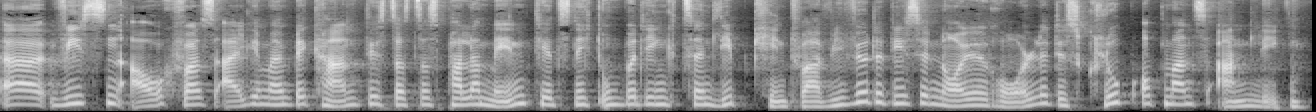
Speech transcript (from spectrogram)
äh, wissen auch, was allgemein bekannt ist, dass das Parlament jetzt nicht unbedingt sein Liebkind war. Wie würde diese neue Rolle des Clubobmanns anlegen?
